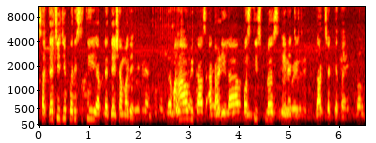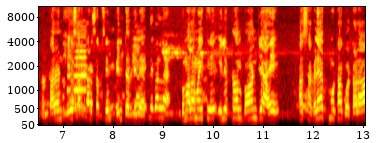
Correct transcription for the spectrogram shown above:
सध्याची जी परिस्थिती आहे आपल्या देशामध्ये महाविकास आघाडीला पस्तीस प्लस येण्याची दाट शक्यता आहे. कारण हे सरकार सबसेल फेल ठरलेलं आहे. तुम्हाला माहिती आहे इलेक्ट्रॉल बॉन्ड जे आहे हा सगळ्यात मोठा घोटाळा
